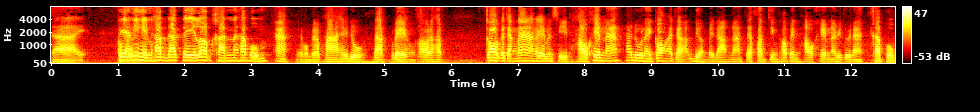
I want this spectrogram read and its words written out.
ใช่ก็อย่างที่เห็นครับดาร์กเกย์รอบคันนะครับผมอะเดี๋ยวผมจะพาให้ดูดาร์กเกรย์ของเขานะครับ ก็กระจังหน้าก็จะเป็นสีเทาเข้มนะ ถ้าดูในกล้องอาจจะเหลื่อมไปดำนะ แต่ความจริงเขาเป็นเทาเข้มนะพี่ตุ้ยนะครับผม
